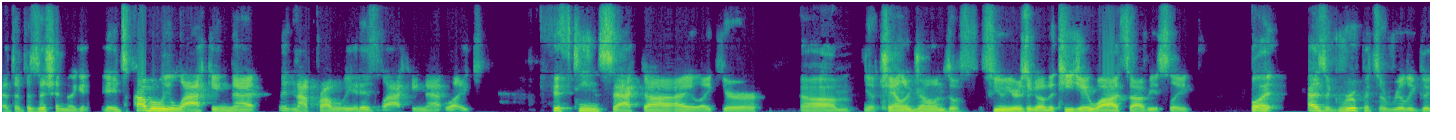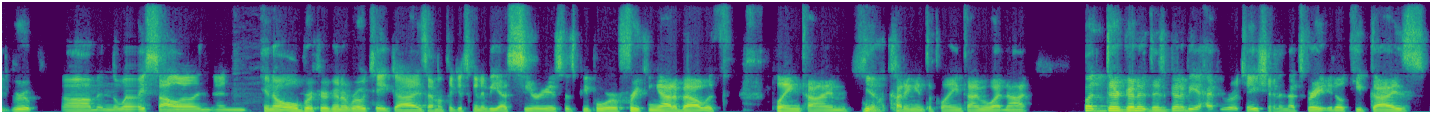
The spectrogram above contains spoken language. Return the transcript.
at the position. Like it, it's probably lacking that. Not probably. It is lacking that like 15 sack guy, like your um, you know Chandler Jones of a few years ago, the T.J. Watts, obviously. But as a group, it's a really good group. Um, and the way Saleh and, and you know Ulbrich are going to rotate guys, I don't think it's going to be as serious as people were freaking out about with playing time, you know, cutting into playing time and whatnot. But they're gonna there's gonna be a heavy rotation, and that's great. It'll keep guys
